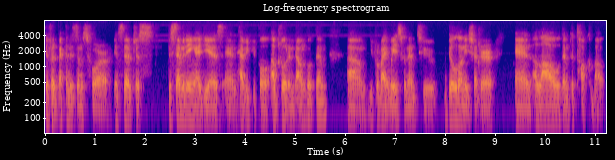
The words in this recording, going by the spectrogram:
different mechanisms for instead of just disseminating ideas and having people upvote and downvote them, um, you provide ways for them to build on each other and allow them to talk about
